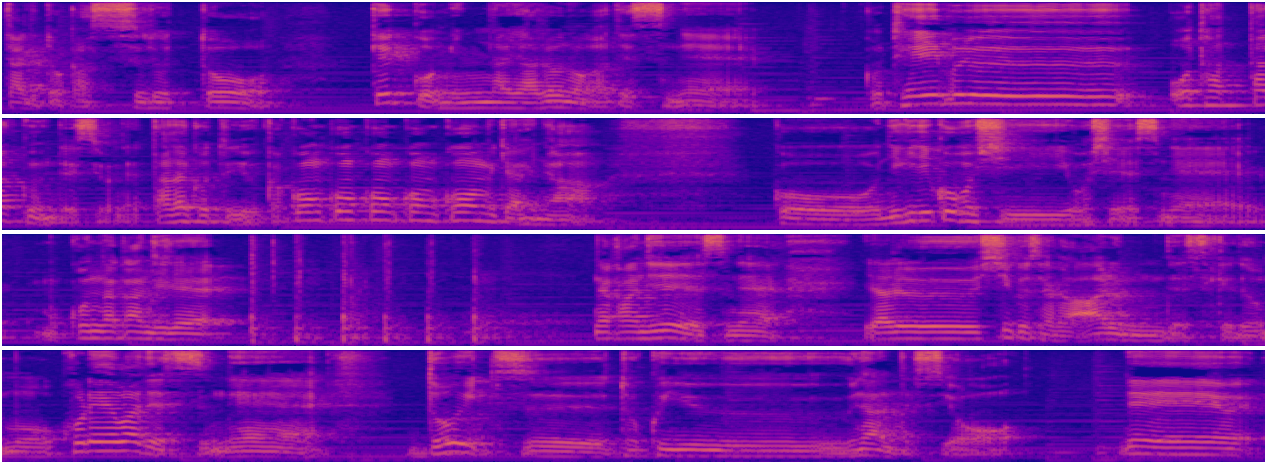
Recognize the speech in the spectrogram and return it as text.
たりとかすると、結構みんなやるのがですね、こうテーブルを叩くんですよね。叩くというか、コンコンコンコンコンみたいな、こう、握り拳をしてですね、もうこんな感じで、な感じでですね、やる仕草があるんですけども、これはですね、ドイツ特有なんですよ。で、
